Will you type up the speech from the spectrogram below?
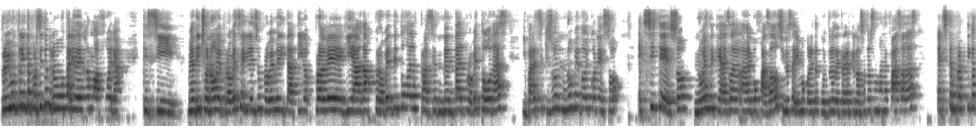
pero hay un 30% que no me gustaría dejarlo afuera, que si me han dicho, no, eh, probé silencio, probé meditativa, probé guiadas, probé de todas las trascendental, probé todas, y parece que yo no me doy con eso, existe eso, no es de que haya algo fallado, sino seguimos con esta cultura de creer que nosotros somos las fasadas. Existen prácticas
